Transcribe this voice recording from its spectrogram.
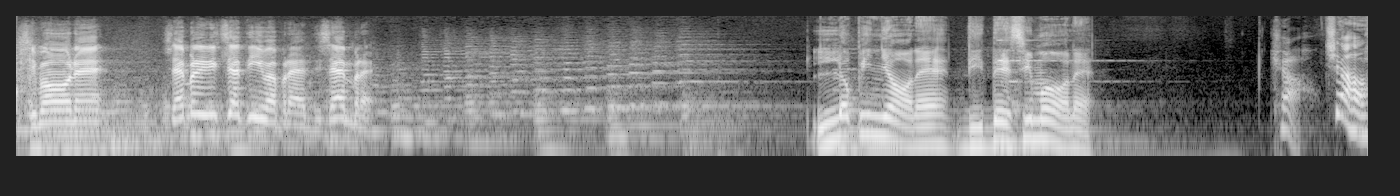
Simone, sempre l'iniziativa prendi, sempre. L'opinione di De Simone. Ciao. Ciao.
